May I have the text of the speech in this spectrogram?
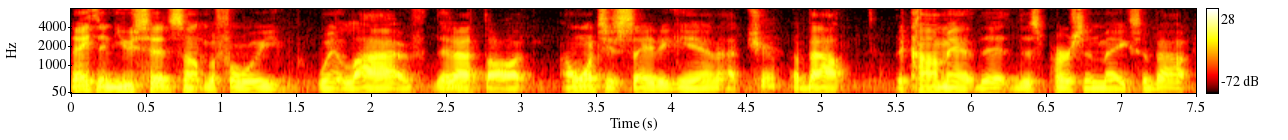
Nathan, you said something before we went live that I thought I want you to say it again sure. about the comment that this person makes about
